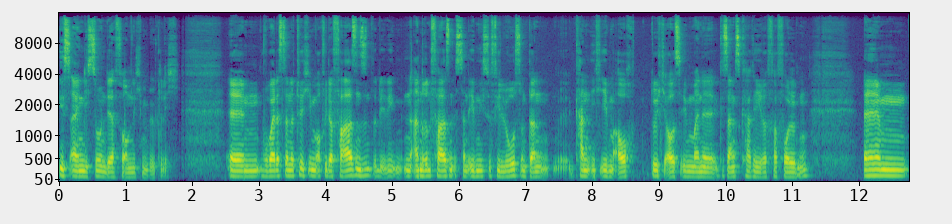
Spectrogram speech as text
ist eigentlich so in der Form nicht möglich. Ähm, wobei das dann natürlich eben auch wieder Phasen sind und in anderen Phasen ist dann eben nicht so viel los und dann kann ich eben auch durchaus eben meine Gesangskarriere verfolgen. Ähm,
